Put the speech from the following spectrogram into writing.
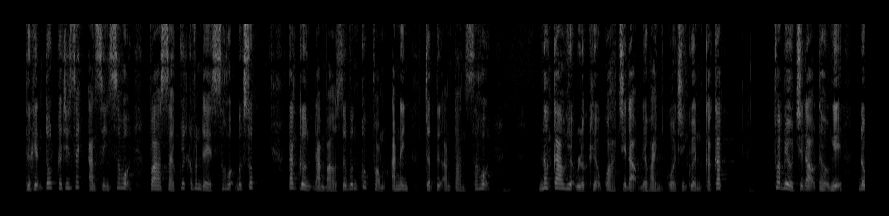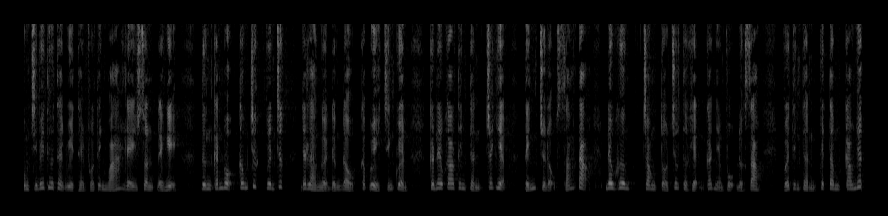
thực hiện tốt các chính sách an sinh xã hội và giải quyết các vấn đề xã hội bức xúc, tăng cường đảm bảo giữ vững quốc phòng an ninh, trật tự an toàn xã hội, nâng cao hiệu lực hiệu quả chỉ đạo điều hành của chính quyền các cấp. Phát biểu chỉ đạo tại hội nghị, đồng chí Bí thư Thành ủy thành phố Thanh Hóa Lê Anh Xuân đề nghị từng cán bộ công chức viên chức, nhất là người đứng đầu cấp ủy chính quyền cần nêu cao tinh thần trách nhiệm, tính chủ động sáng tạo, nêu gương trong tổ chức thực hiện các nhiệm vụ được giao với tinh thần quyết tâm cao nhất,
